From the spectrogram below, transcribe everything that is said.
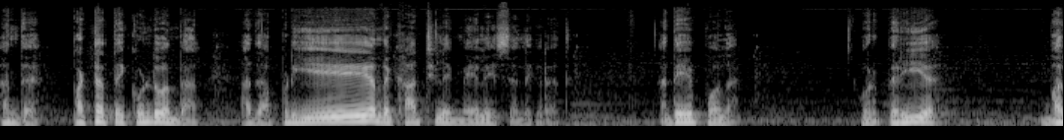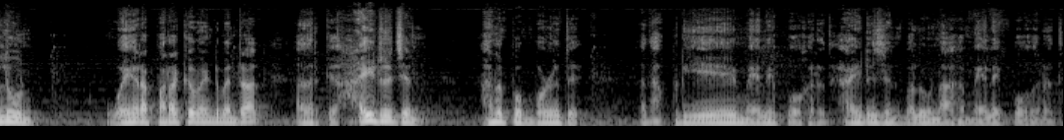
அந்த பட்டத்தை கொண்டு வந்தால் அது அப்படியே அந்த காற்றிலே மேலே செல்லுகிறது. அதே போல் ஒரு பெரிய பலூன் உயர பறக்க வேண்டுமென்றால் அதற்கு ஹைட்ரஜன் அனுப்பும் பொழுது அது அப்படியே மேலே போகிறது. ஹைட்ரஜன் பலூனாக மேலே போகிறது.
